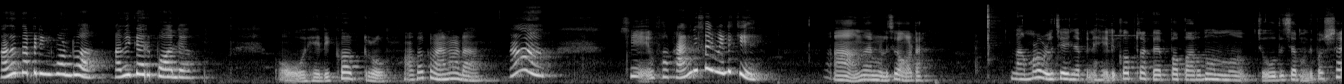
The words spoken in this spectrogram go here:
അതെന്താ പിന്നെ കൊണ്ടുപോവാ അതിൽ കയറി പോകാമല്ലോ ഓ ഹെലികോപ്റ്ററോ? അതൊക്കെ വേണോടാ. ആ ഫ്രാങ്ക്ലിഫൈ വിളിക്ക്. ആ എന്നാൽ വിളിച്ചു നോക്കട്ടെ. നമ്മൾ വിളിച്ചു കഴിഞ്ഞാൽ പിന്നെ ഹെലികോപ്റ്ററൊക്കെ എപ്പോൾ പറന്നു ഒന്ന് ചോദിച്ചാൽ മതി. പക്ഷേ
